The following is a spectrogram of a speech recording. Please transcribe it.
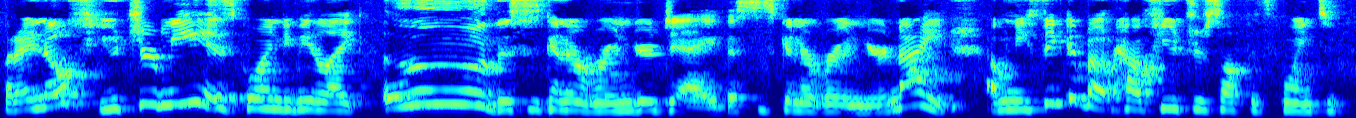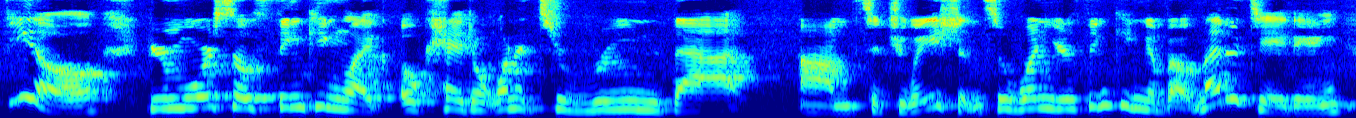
But I know future me is going to be like, oh, this is going to ruin your day. This is going to ruin your night. And when you think about how future self is going to feel, you're more so thinking like, okay, I don't want it to ruin that um, situation. So when you're thinking about meditating,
